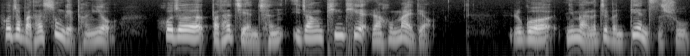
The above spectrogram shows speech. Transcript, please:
或者把它送给朋友，或者把它剪成一张拼贴然后卖掉。如果你买了这本电子书，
